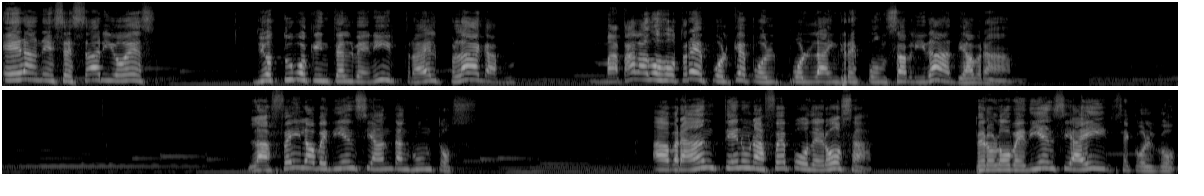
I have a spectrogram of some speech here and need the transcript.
Era necesario eso. Dios tuvo que intervenir, traer plaga, matar a dos o tres. ¿Por qué? Por, por la irresponsabilidad de Abraham. La fe y la obediencia andan juntos. Abraham tiene una fe poderosa, pero la obediencia ahí se colgó.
